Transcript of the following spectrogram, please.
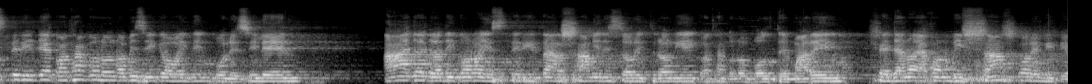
স্ত্রী যে কথাগুলো নবীজিকে ওই দিন বলেছিলেন আজ যদি কোন স্ত্রী তার স্বামীর চরিত্র নিয়ে কথাগুলো বলতে পারে, সে যেন এখন বিশ্বাস করে নিতে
